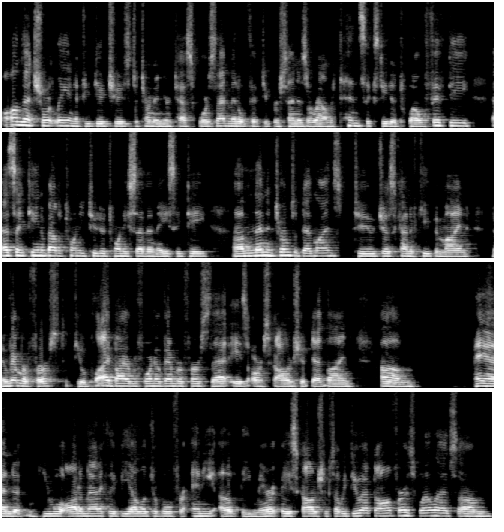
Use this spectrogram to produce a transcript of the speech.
on that shortly. And if you do choose to turn in your test scores, that middle 50% is around a 1060 to 1250 SAT and about a 22 to 27 ACT. Um, and then in terms of deadlines, to just kind of keep in mind, November 1st, if you apply by or before November 1st, that is our scholarship deadline. Um, and you will automatically be eligible for any of the merit-based scholarships that we do have to offer, as well as, um,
